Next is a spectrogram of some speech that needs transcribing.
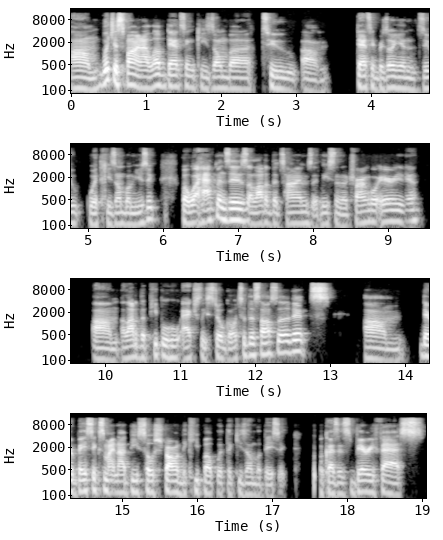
um, which is fine. I love dancing kizomba to um, dancing Brazilian zouk with kizomba music. But what happens is a lot of the times, at least in the Triangle area, um, a lot of the people who actually still go to the salsa events, um, their basics might not be so strong to keep up with the kizomba basic because it's very fast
